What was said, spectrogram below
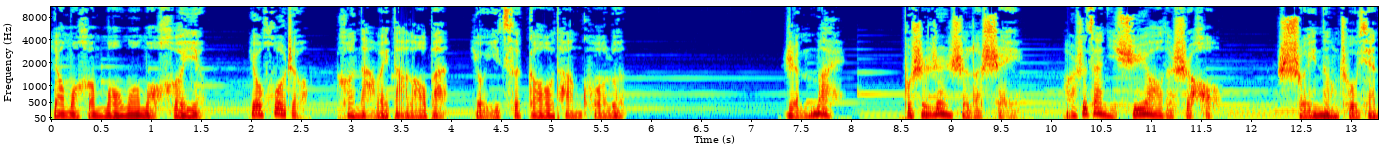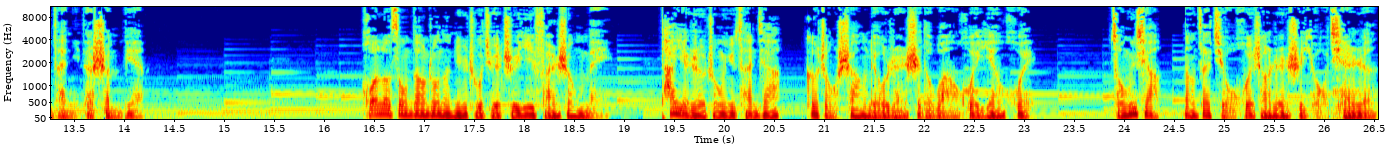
要么和某某某合影，又或者和哪位大老板有一次高谈阔论。人脉，不是认识了谁，而是在你需要的时候，谁能出现在你的身边。《欢乐颂》当中的女主角之一樊胜美，她也热衷于参加各种上流人士的晚会宴会，总想。能在酒会上认识有钱人，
